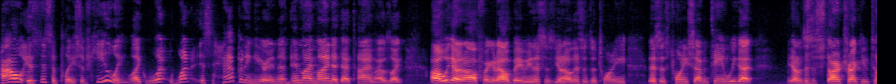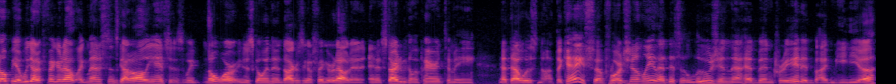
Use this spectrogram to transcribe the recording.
how is this a place of healing? Like, what what is happening here? And in, in my mind at that time, I was like, oh, we got it all figured out, baby. This is, you know, this is the 20, this is 2017. We got, you know, this is Star Trek Utopia. We got it figured out. Like medicine's got all the answers. We don't worry. You just go in there, the doctor's gonna figure it out. And and it started to become apparent to me that that was not the case. Unfortunately, mm-hmm. that this illusion that had been created by media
